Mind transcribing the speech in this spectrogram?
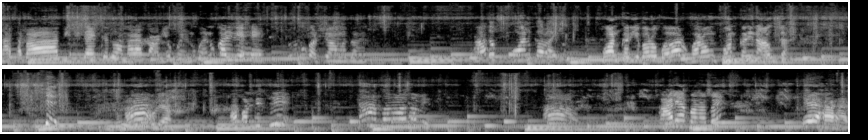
ના થાબા બીજી તારીખે તો અમારા કાર્યો બહેનું બહેનું કરી દે છે શું કરશો આમાં તમે? હા તો ફોન કરો ફોન કરીએ બરોબર? ઊભા રહો હું ફોન કરીને આવતા. હા. પંડિતજી? ક્યાં આપવાના તમે? હા. કાલે આપવાનો છે? એ હા હા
